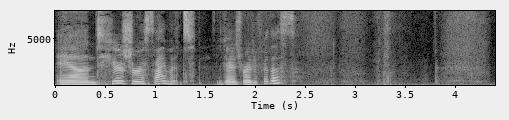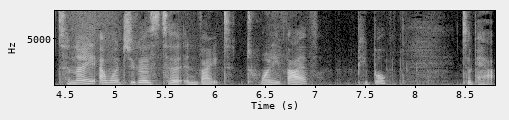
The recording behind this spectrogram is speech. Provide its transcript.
And here's your assignment. You guys ready for this? Tonight, I want you guys to invite 25 people to Pat.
